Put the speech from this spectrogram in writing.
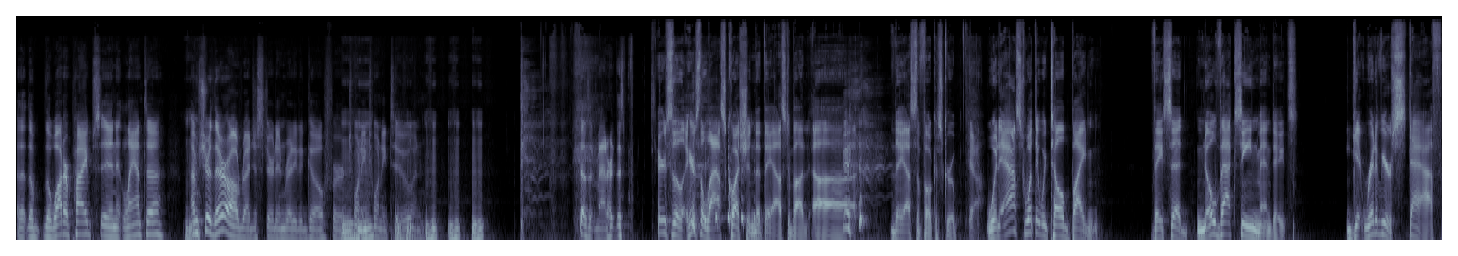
uh, the the water pipes in Atlanta. Mm-hmm. I'm sure they're all registered and ready to go for Mhm. 2022, and Mhm, mhm, mhm. doesn't matter at this point. Here's the here's the last question that they asked about. Uh, they asked the focus group. Yeah. When asked what they would tell Biden, they said no vaccine mandates, get rid of your staff,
